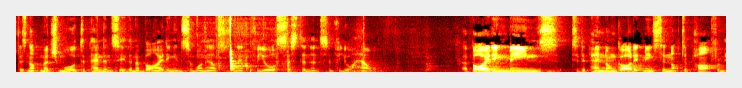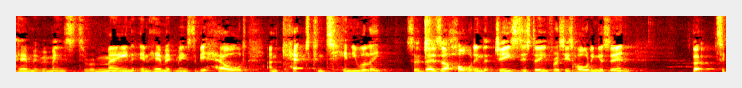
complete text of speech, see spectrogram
There's not much more dependency than abiding in someone else, isn't it, for your sustenance and for your help. Abiding means to depend on God. It means to not depart from Him. It means to remain in Him. It means to be held and kept continually. So there's a holding that Jesus is doing for us. He's holding us in. But, to,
